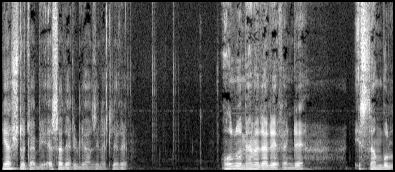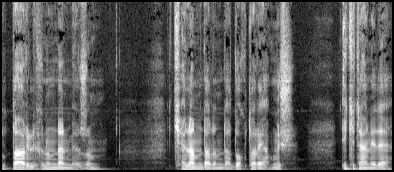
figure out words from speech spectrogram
Yaşlı tabii Esad Erbil Hazretleri. Oğlu Mehmet Ali Efendi İstanbul Darülfünun'dan mezun. Kelam dalında doktora yapmış. İki tane de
